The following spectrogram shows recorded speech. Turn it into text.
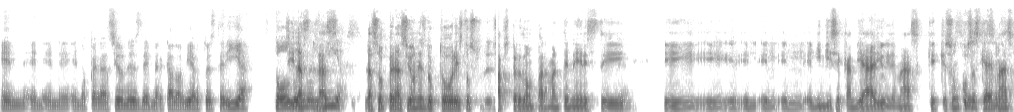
en, operaciones de mercado abierto este día, todos las, los las, días. Las operaciones, doctor, estos apps, perdón, para mantener este... Eh, el, índice cambiario y demás, que, son cosas que además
